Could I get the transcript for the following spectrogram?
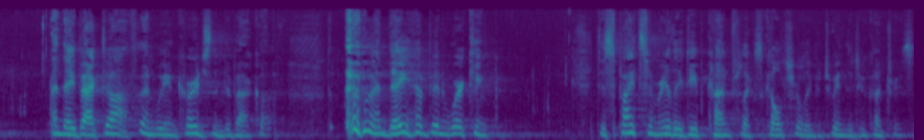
and they backed off, and we encouraged them to back off. and they have been working, despite some really deep conflicts culturally between the two countries,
